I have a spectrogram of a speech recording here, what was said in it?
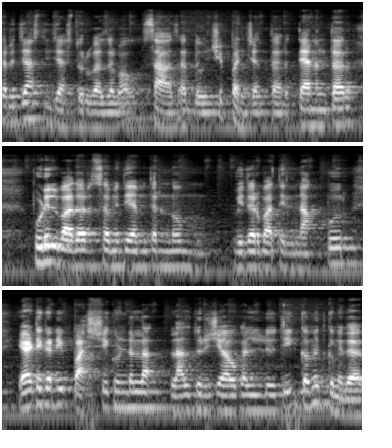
तर जास्तीत जास्त तूर बाजारभाव सहा हजार दोनशे पंच्याहत्तर. त्यानंतर पुढील बाजार समिती आहे मित्रांनो विदर्भातील नागपूर. या ठिकाणी पाचशे क्विंटल ला लाल तुरीची आवक आलेली होती. कमीत कमी दर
